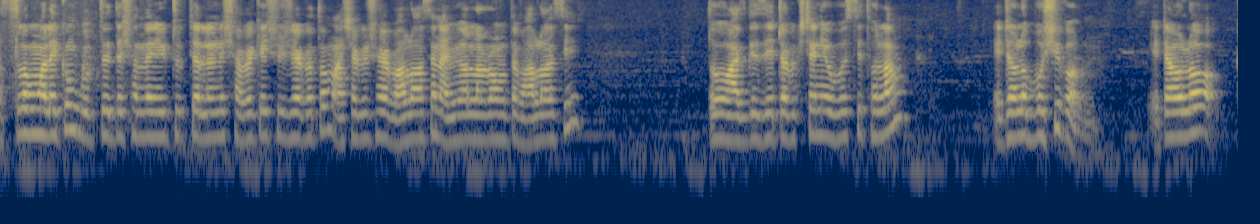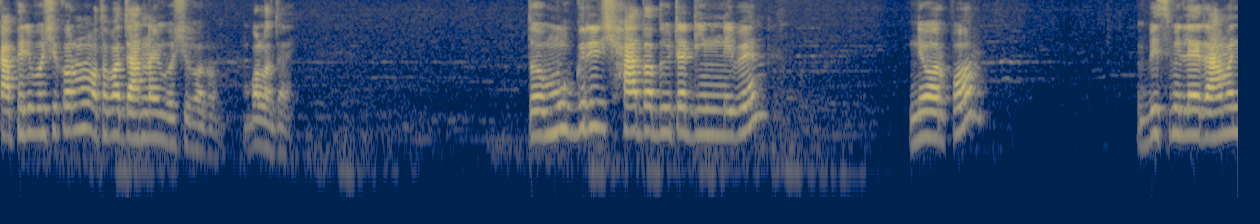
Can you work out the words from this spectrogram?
আসসালামু আলাইকুম গুপ্তবিদ্যা সন্ধান ইউটিউব চ্যানেলে সবাইকে সুস্বাগতম। আশা করি সবাই ভালো আছেন আমি আল্লাহর রহমতে ভালো আছি। তো আজকে যে টপিকসটা নিয়ে উপস্থিত হলাম, এটা হলো বশীকরণ। এটা হলো কাফেরি বশীকরণ অথবা জাহান্নামী বশীকরণ, বলা যায়। তো মুগরির সাদা দুইটা ডিম নেবেন, নেওয়ার পর বিসমিল্লাহ রহমান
